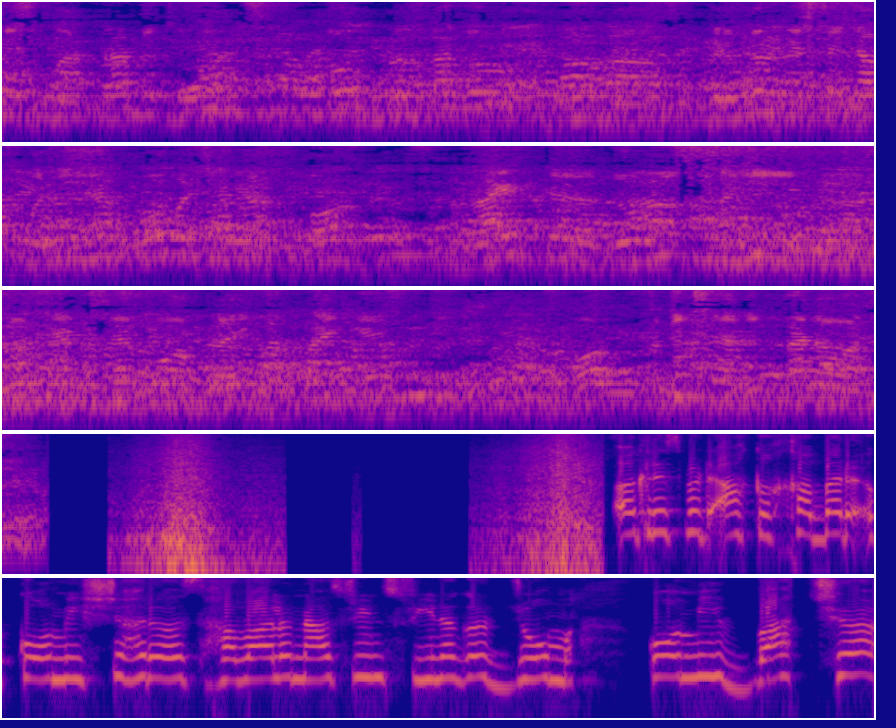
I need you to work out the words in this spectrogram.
کس ماترا میں چاہیے تو ان کا جو کرمنل ویسٹیج آف منی ہے، وہ بچے گا اور رائٹ جو صحیح نیوٹریٹس ہے وہ اپلائی کر پائیں گے اور ادھک سے ادھک پیداوار لیں ٲخرس پٮ۪ٹھ اکھ خبر قومی شہرس حوالہٕ ناظریٖن، سرینگر جوٚم قومی وَتھ چھےٚ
